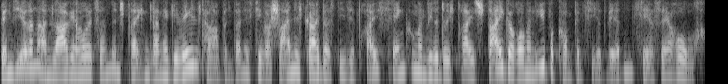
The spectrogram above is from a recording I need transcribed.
wenn sie ihren Anlagehorizont entsprechend lange gewählt haben. Dann ist die Wahrscheinlichkeit, dass diese Preissenkungen wieder durch Preissteigerungen überkompensiert werden, sehr, sehr hoch.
